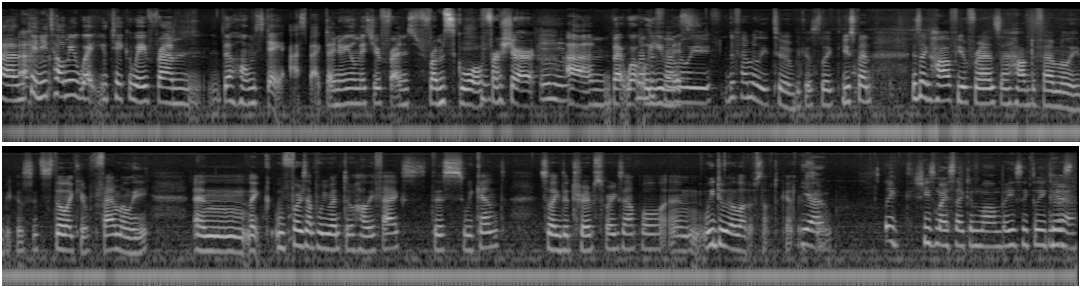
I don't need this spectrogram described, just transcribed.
Um, can you tell me what you take away from the homestay aspect? I know you'll miss your friends from school for sure, um, but what But will the you miss? family, the family too, because like you spend, it's like half your friends and half the family because it's still like your family, and like for example, we went to Halifax this weekend, so like the trips, for example, and we do a lot of stuff together. Yeah. So. like she's my second mom basically because Yeah.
